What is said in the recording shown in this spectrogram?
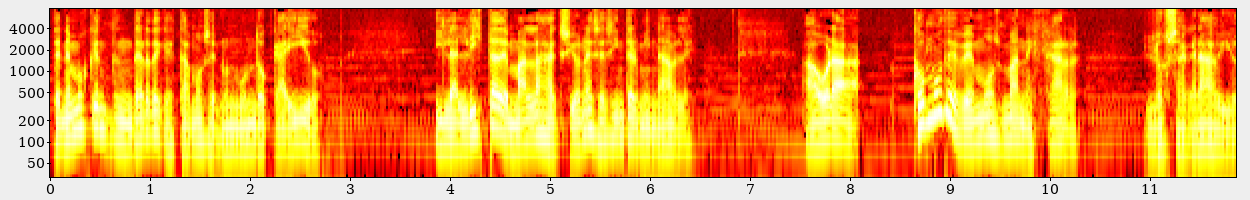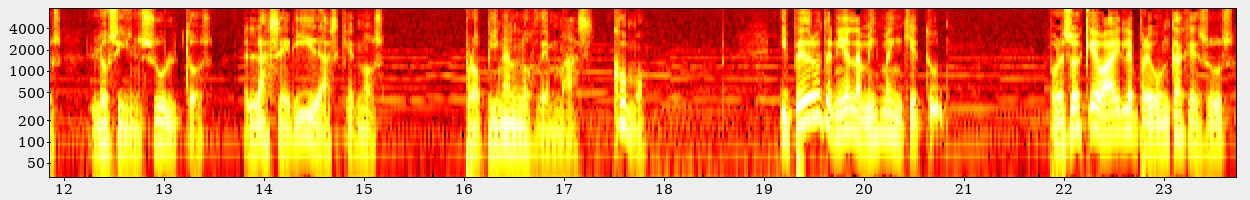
tenemos que entender de que estamos en un mundo caído y la lista de malas acciones es interminable. Ahora, ¿cómo debemos manejar los agravios, los insultos, las heridas que nos propinan los demás? ¿Cómo? Y Pedro tenía la misma inquietud. Por eso es que va y le pregunta a Jesús,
